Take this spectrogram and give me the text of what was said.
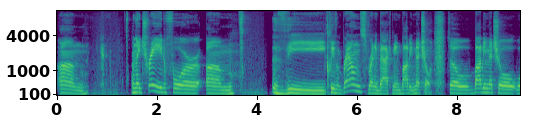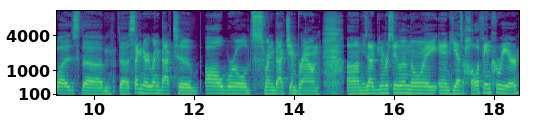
Um, and they trade for um, the Cleveland Browns running back named Bobby Mitchell. So Bobby Mitchell was the the secondary running back to All Worlds running back Jim Brown. Um, he's out of University of Illinois, and he has a Hall of Fame career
